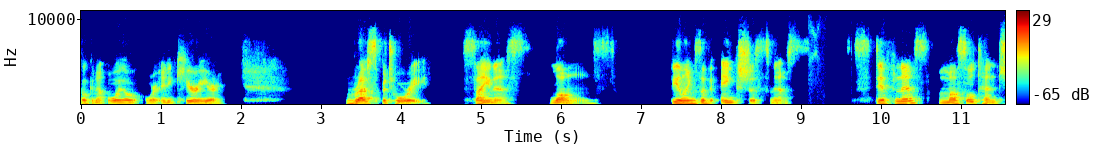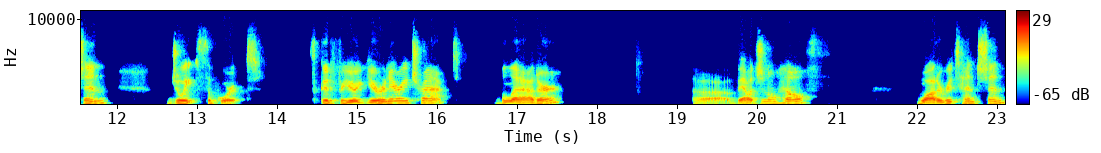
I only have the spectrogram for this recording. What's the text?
coconut oil, or any carrier. Respiratory, sinus, lungs, feelings of anxiousness, stiffness, muscle tension, joint support. It's good for your urinary tract, bladder, uh, vaginal health, water retention.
